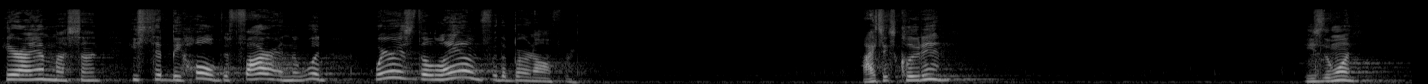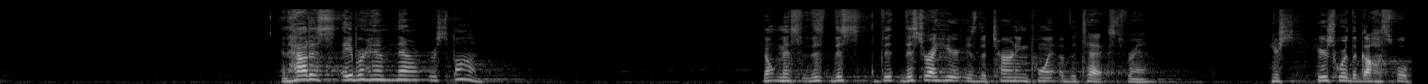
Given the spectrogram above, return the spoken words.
Here I am, my son. He said, Behold, the fire and the wood. Where is the lamb for the burnt offering? Isaac's clued in. He's the one. And how does Abraham now respond? Don't miss it. This, this, this right here is the turning point of the text, friend. Here's, here's where the gospel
